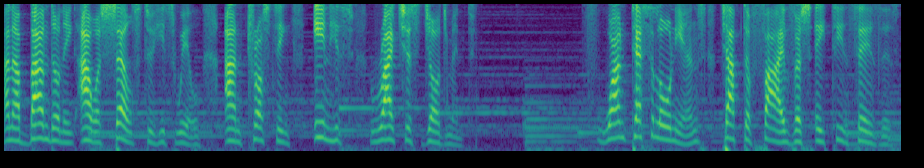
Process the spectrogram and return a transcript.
and abandoning ourselves to His will and trusting in His righteous judgment. 1 Thessalonians chapter 5 verse 18 says this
